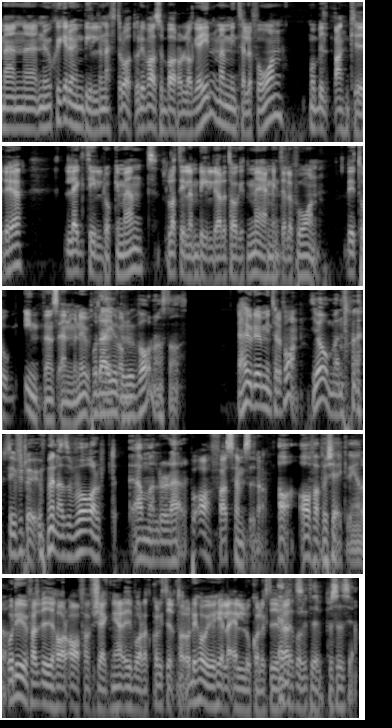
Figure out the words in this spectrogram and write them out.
Men eh, nu skickade jag in bilden efteråt och det var alltså bara att logga in med min telefon, mobilt bank-id, lägg till dokument, la till en bild jag hade tagit med min telefon. Det tog inte ens en minut. Och där gjorde kom- du var någonstans? Det här gjorde jag i min telefon. Jo, men det förstår jag ju. Men alltså vart använder du det här? På AFAs hemsida. Ja, AFA Försäkringen då. Och det är ju för att vi har AFA-försäkringar i vårt kollektivavtal. Och det har ju hela LO-kollektivet. Eller kollektiv, precis ja.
